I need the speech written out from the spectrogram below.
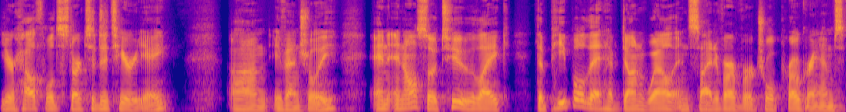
Your health will start to deteriorate um, eventually. And, and also too, like the people that have done well inside of our virtual programs,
